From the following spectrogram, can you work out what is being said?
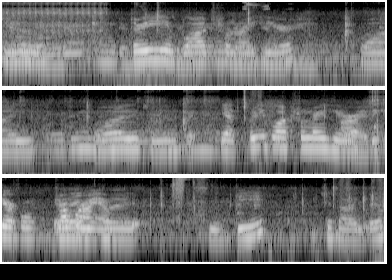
Two, three blocks from right here. One, one, two, three. Yeah, three blocks from right here. Alright, be careful. Drop where I you am. Put B, just sound like this.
